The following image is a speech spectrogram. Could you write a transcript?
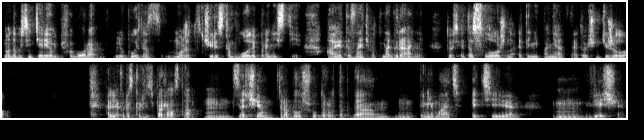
Но, допустим, теорему Пифагора любой из нас может через там, годы пронести. А это, знаете, вот на грани. То есть это сложно, это непонятно, это очень тяжело. Олег, расскажите, пожалуйста, зачем troubleshooter у тогда понимать эти вещи?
